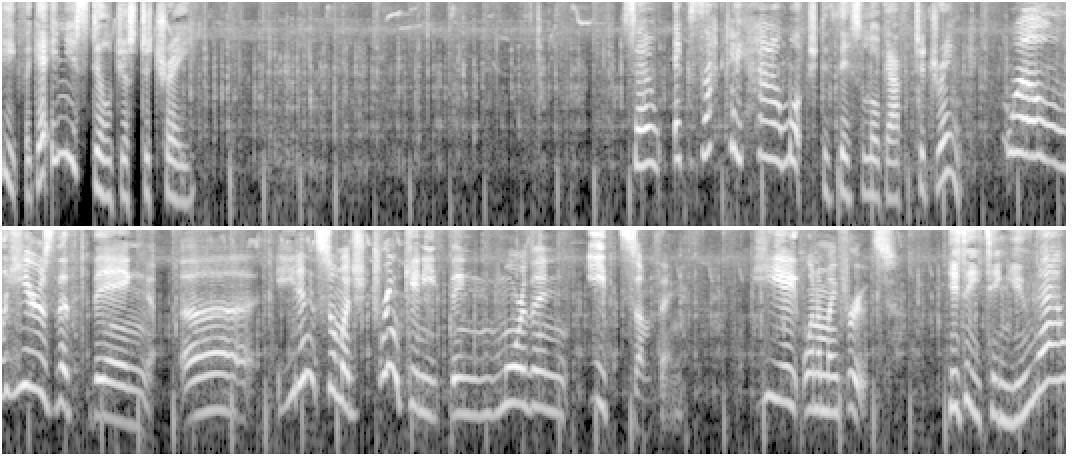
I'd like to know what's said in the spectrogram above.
Keep forgetting you're still just a tree. So, exactly how much did this lug have to drink? Well, here's the thing. Uh, he didn't so much drink anything more than eat something. He ate one of my fruits. He's eating you now?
